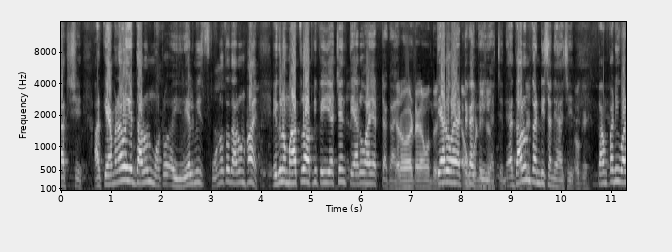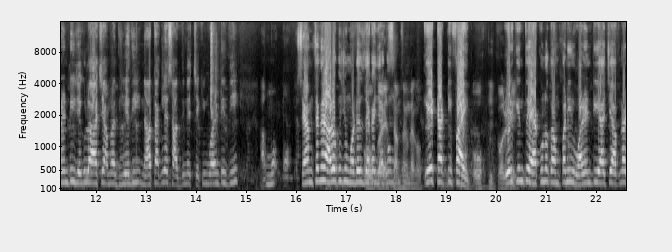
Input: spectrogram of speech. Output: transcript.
লাগছে। আর ক্যামেরাও এর দারুণ মোটো রিয়েলমি ফোনও তো দারুণ হয়। এগুলো মাত্র আপনি পেয়ে যাচ্ছেন তেরো হাজার টাকায়। তেরো হাজার টাকায় পেয়ে যাচ্ছেন। দারুণ কন্ডিশনে আছে. কোম্পানি ওয়ারেন্টি যেগুলো আছে আমরা দিয়ে দিই। না থাকলে সাত দিনের চেকিং ওয়ারেন্টি দিই। স্যামসাং এর আরও কিছু মডেল দেখা যেরকম Samsung দেখো। এ থার্টি ফাইভ ও কি এর কিন্তু এখনও কোম্পানির ওয়ারেন্টি আছে আপনার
